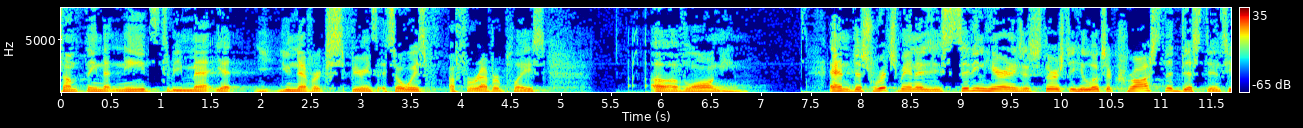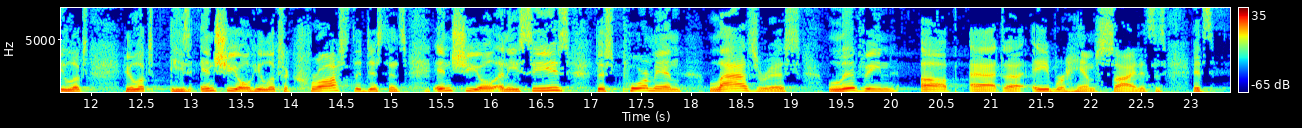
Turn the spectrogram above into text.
something that needs to be met, yet you, never experience it. It's always a forever place of longing. And this rich man, as he's sitting here and he's just thirsty, he looks across the distance. He looks, he looks, he's in Sheol. He looks across the distance in Sheol and he sees this poor man, Lazarus, living up at uh, Abraham's side. It's, this, it's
